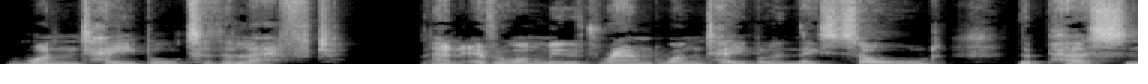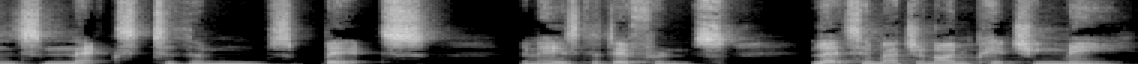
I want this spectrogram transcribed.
one table to the left. And everyone moved round one table and they sold the person's next to them's bits. And here's the difference. Let's imagine I'm pitching me.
